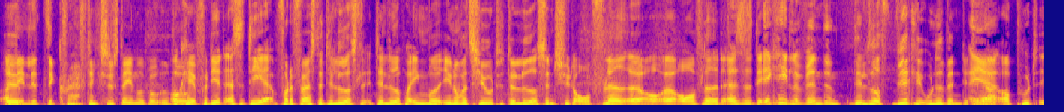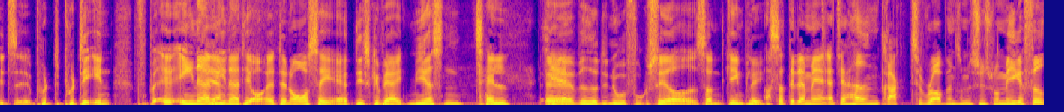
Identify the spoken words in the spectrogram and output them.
og øh, det er lidt det crafting-systemet går ud på. Okay, fordi at, altså, det er, for det første, det lyder, det lyder på ingen måde innovativt. Det lyder sindssygt overflad, øh, overfladet. Altså, det, ikke helt nødvendigt. Det lyder virkelig unødvendigt ja. at putte, et, putte, putte det ind. Ene og ja. alene er det, den årsag, at det skal være et mere sådan tal Ja. Øh, hvad hedder det nu, fokuseret sådan gameplay. Og så det der med, at jeg havde en dragt til Robin, som jeg synes var mega fed.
